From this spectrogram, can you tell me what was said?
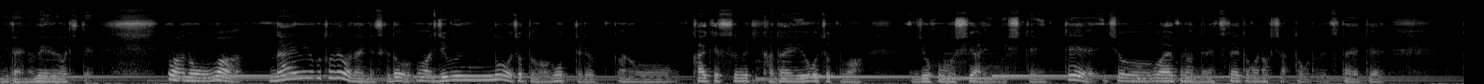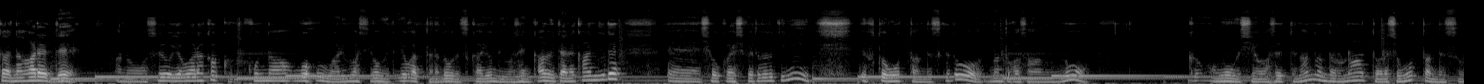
みたいなメールが来て、まああのまあ、悩み事ではないんですけど、まあ、自分のちょっと持ってるあの解決すべき課題をちょっとまあ情報をシェアリングしていて一応和訳なんでね伝えておかなくちゃってことで伝えてた流れであのそれを柔らかくこんなご本もありますよみたいなよかったらどうですか？読んでみませんか？みたいな感じで、えー、紹介してくれた時にでふと思ったんですけどなんとかさんの思う幸せって何なんだろうなって私思ったんですっ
